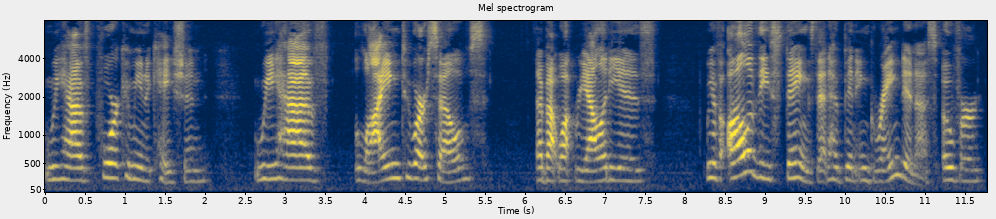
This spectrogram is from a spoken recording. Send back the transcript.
we have poor communication, we have lying to ourselves about what reality is. We have all of these things that have been ingrained in us over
